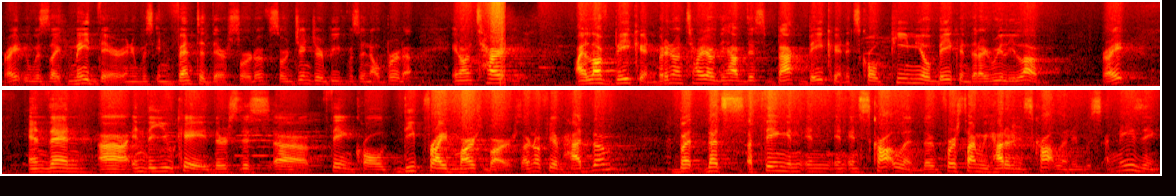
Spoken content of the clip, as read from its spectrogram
right? It was like made there and it was invented there, sort of. So ginger beef was in Alberta. In Ontario, I love bacon, but in Ontario they have this back bacon. It's called pea meal bacon that I really love, right? And then uh, in the UK, there's this uh, thing called deep fried Mars bars. I don't know if you have had them, but that's a thing in, in, in, Scotland. The first time we had it in Scotland, it was amazing.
